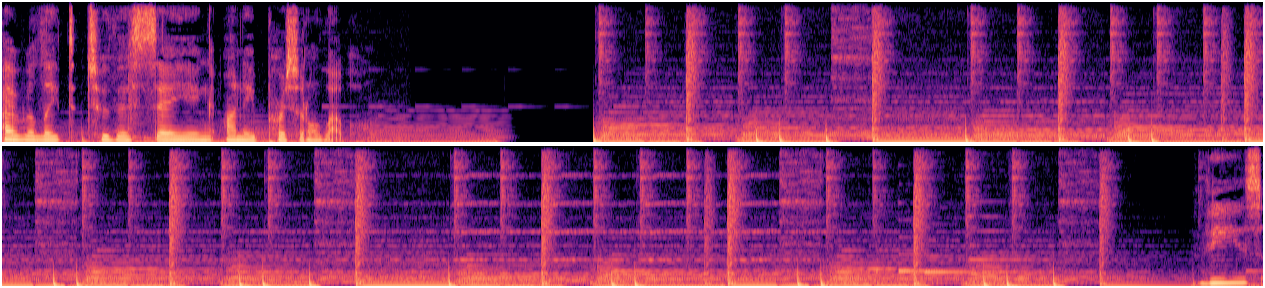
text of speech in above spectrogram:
I relate to this saying on a personal level. These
